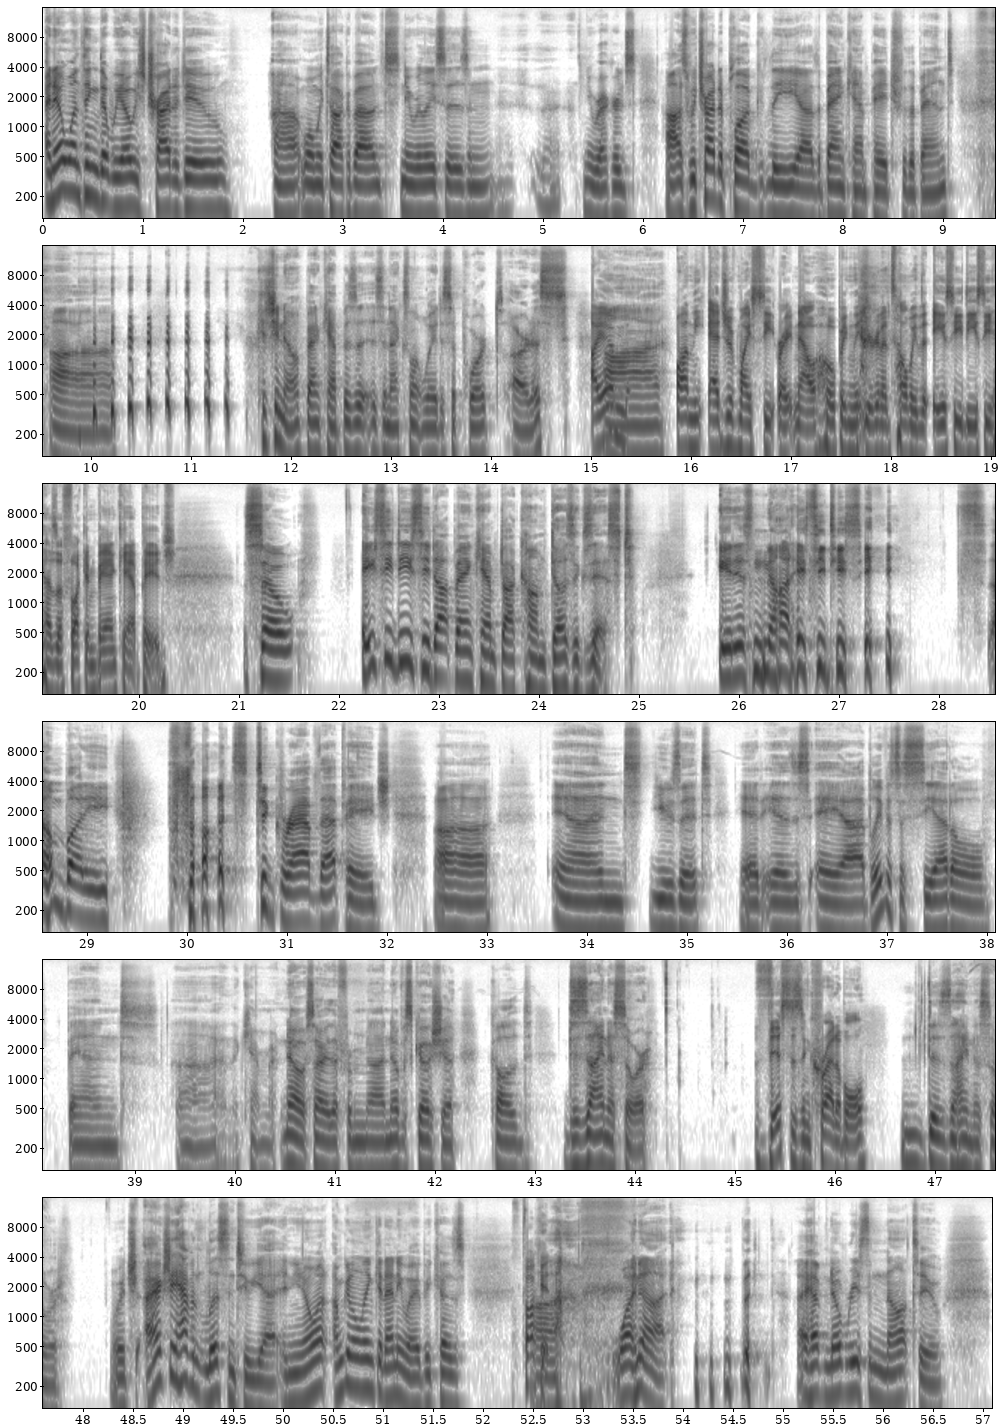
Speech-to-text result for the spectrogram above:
I know one thing that we always try to do uh, when we talk about new releases and uh, new records uh, we try to plug the uh, the Bandcamp page for the band. Because you know, Bandcamp is, a, is an excellent way to support artists. I am Uh, on the edge of my seat right now, hoping that you're going to tell me that ACDC has a fucking Bandcamp page. So, acdc.bandcamp.com does exist. It is not ACDC. Somebody thought to grab that page uh, and use it. It is a, uh, I believe it's a Seattle band. Uh, I can't remember. No, sorry, they're from uh, Nova Scotia called Designosaur. This is incredible. Designosaur, which I actually haven't listened to yet. And you know what? I'm going to link it anyway because Fuck uh, why not? I have no reason not to.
